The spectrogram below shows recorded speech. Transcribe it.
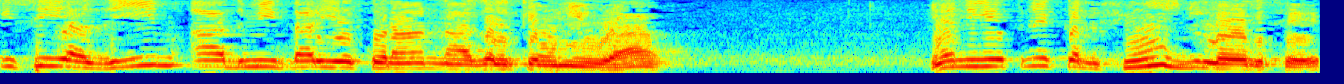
کسی عظیم آدمی پر یہ قرآن نازل کیوں نہیں ہوا؟ یعنی یہ اتنے کنفیوزڈ لوگ تھے۔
